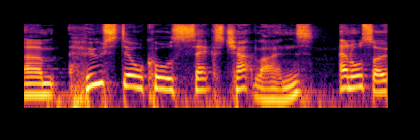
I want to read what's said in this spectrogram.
Um, who still calls sex chat lines? And also, I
